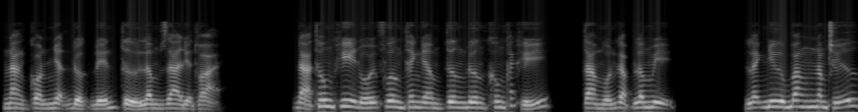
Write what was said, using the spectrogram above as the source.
nàng còn nhận được đến từ lâm ra điện thoại. Đả thông khi đối phương thanh âm tương đương không khách khí, ta muốn gặp lâm mị. Lạnh như băng năm chữ,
